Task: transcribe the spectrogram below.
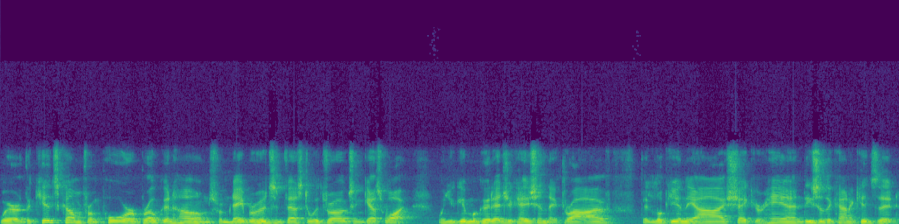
where the kids come from poor, broken homes, from neighborhoods infested with drugs. And guess what? When you give them a good education, they thrive they look you in the eye, shake your hand. These are the kind of kids that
